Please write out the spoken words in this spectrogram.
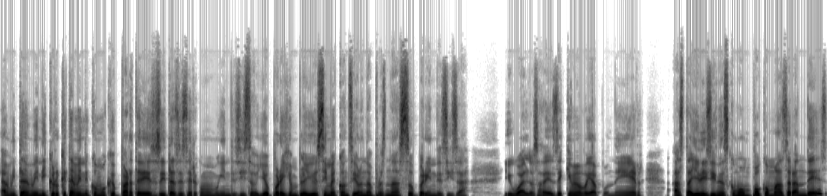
a mí también, y creo que también como que parte de eso sí te hace ser como muy indeciso. Yo, por ejemplo, yo sí me considero una persona súper indecisa. Igual, o sea, desde qué me voy a poner, hasta yo decisiones como un poco más grandes,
